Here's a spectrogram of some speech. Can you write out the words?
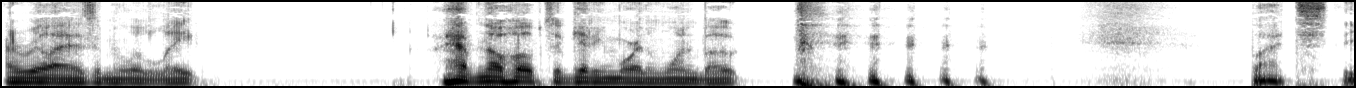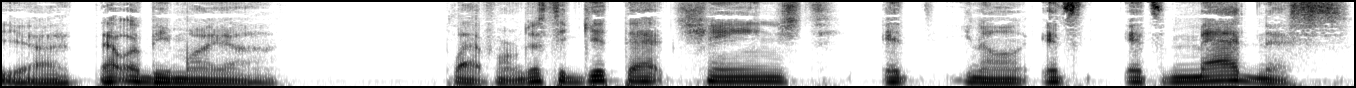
I realize I'm a little late. I have no hopes of getting more than one vote, but the uh, that would be my uh, platform just to get that changed. It you know it's it's madness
